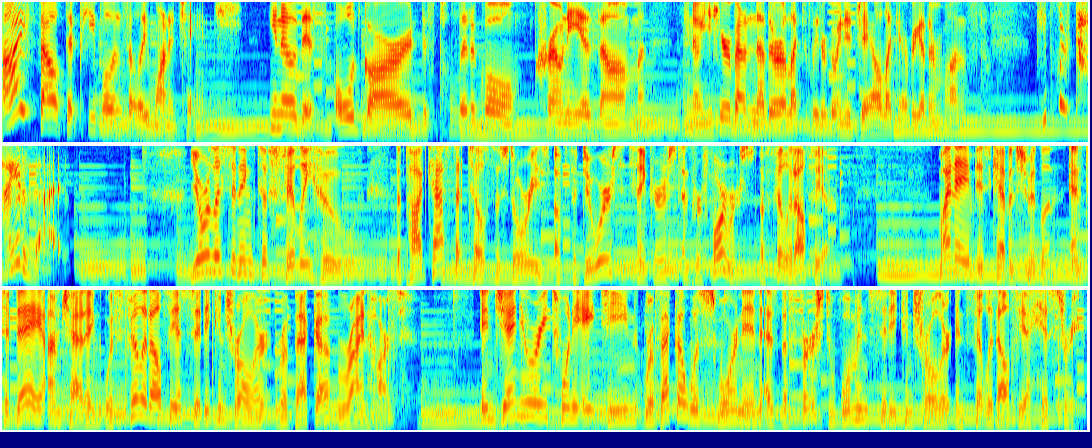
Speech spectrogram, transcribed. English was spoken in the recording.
I felt that people in Philly wanted change. You know, this old guard, this political cronyism. You know, you hear about another elected leader going to jail like every other month. People are tired of that. You're listening to Philly Who, the podcast that tells the stories of the doers, thinkers, and performers of Philadelphia. My name is Kevin Schmidlin, and today I'm chatting with Philadelphia City Controller Rebecca Rhynhart. In January 2018, Rebecca was sworn in as the first woman city controller in Philadelphia history.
